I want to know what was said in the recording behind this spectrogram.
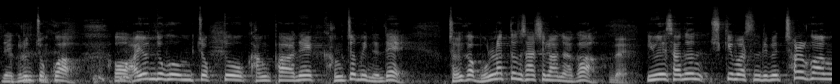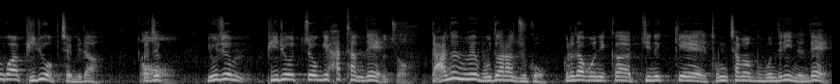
네 그런 쪽과 어, 아연 도금 쪽도 강판에 강점이 있는데 저희가 몰랐던 사실 하나가 네. 이 회사는 쉽게 말씀드리면 철강과 비료 업체입니다. 그러니까 어. 즉 요즘 비료 쪽이 핫한데 그렇죠. 나는 왜 못 알아주고 그러다 보니까 뒤늦게 동참한 부분들이 있는데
